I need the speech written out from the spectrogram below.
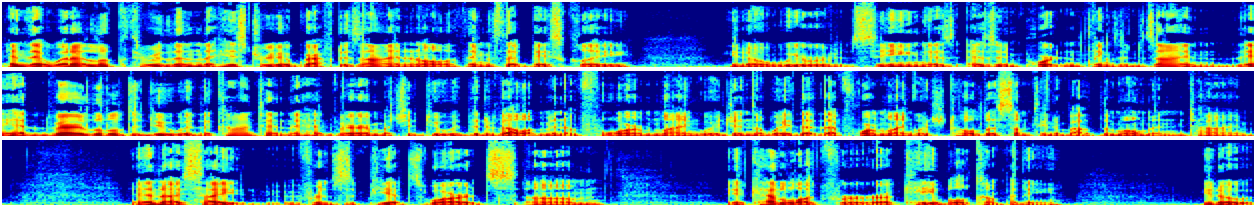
And that when I look through then the history of graphic design and all the things that basically you know we were seeing as, as important things in design. They had very little to do with the content. They had very much to do with the development of form language and the way that that form language told us something about the moment in time. And i cite for instance piet zwart's um, catalog for a cable company. You know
